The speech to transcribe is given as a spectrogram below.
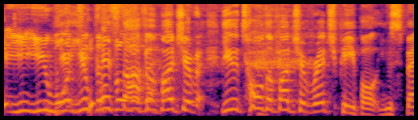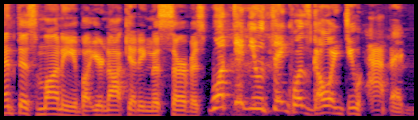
you, you you, you the pissed full off a bunch of you told a bunch of rich people you spent this money but you're not getting the service what did you think was going to happen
